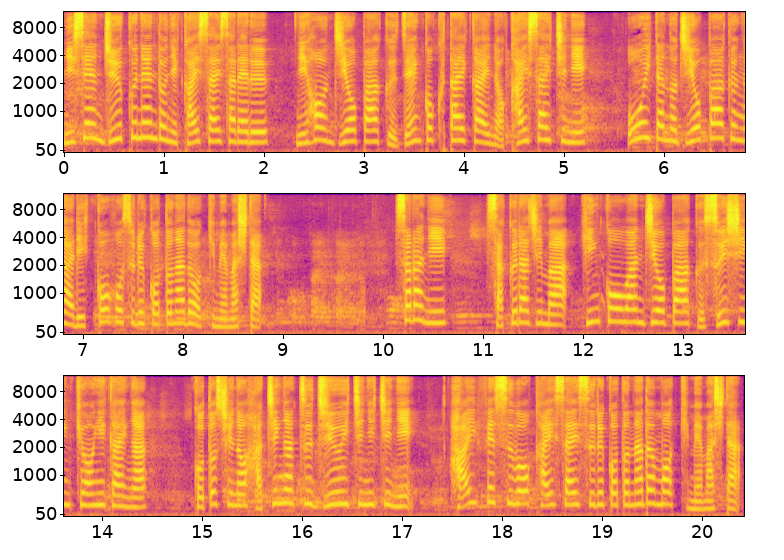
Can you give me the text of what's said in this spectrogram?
2019年度に開催される日本ジオパーク全国大会の開催地に大分のジオパークが立候補することなどを決めました。さらに、桜島近郊湾ジオパーク推進協議会が今年の8月11日にハイフェスを開催することなども決めました。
